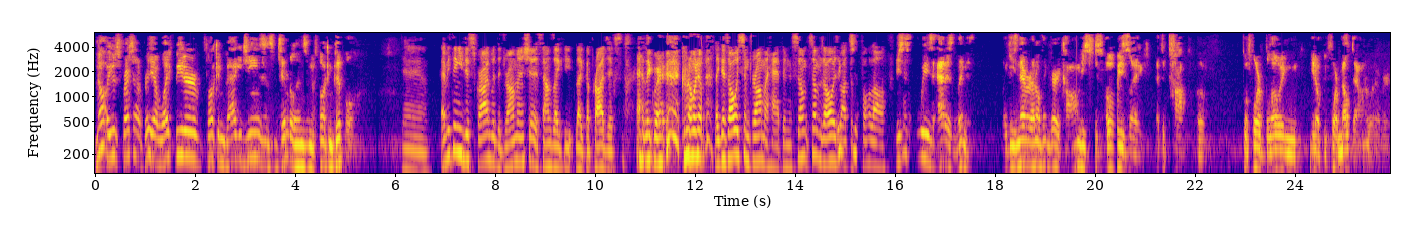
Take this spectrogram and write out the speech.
No, he was fresh out of prison. He had a wife beater, fucking baggy jeans, and some Timberlands and a fucking pit bull. Damn. Everything you described with the drama and shit, it sounds like you, like the projects. like we're growing up. Like there's always some drama happening. Some something's always about to fall off. He's just always at his limit. Like he's never, I don't think, very calm. He's just always like at the top of before blowing, you know, before meltdown or whatever.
